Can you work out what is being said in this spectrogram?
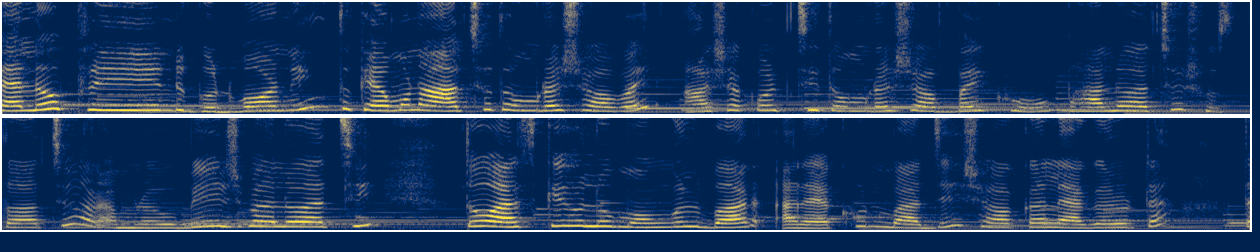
হ্যালো ফ্রেন্ড গুড মর্নিং তো কেমন আছো তোমরা সবাই? আশা করছি তোমরা সবাই খুব ভালো আছো, সুস্থ আছো, আর আমরাও বেশ ভালো আছি। তো আজকে হলো মঙ্গলবার, আর এখন বাজে সকাল এগারোটা। তো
